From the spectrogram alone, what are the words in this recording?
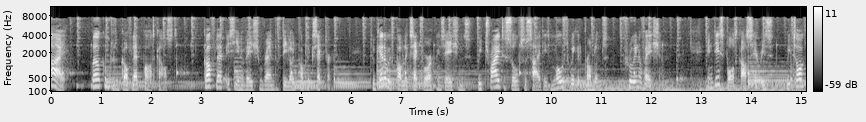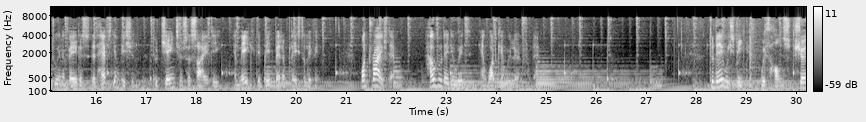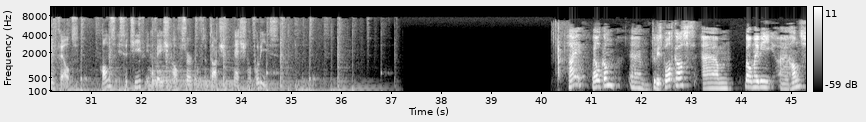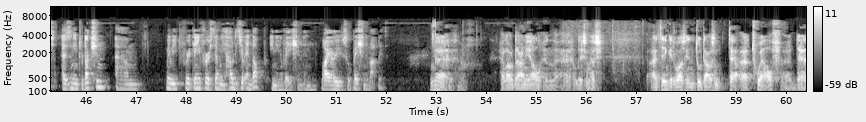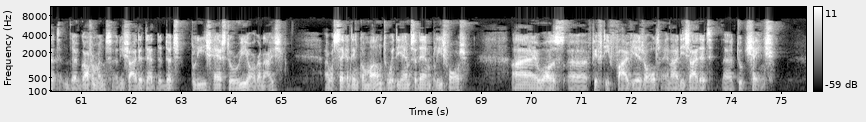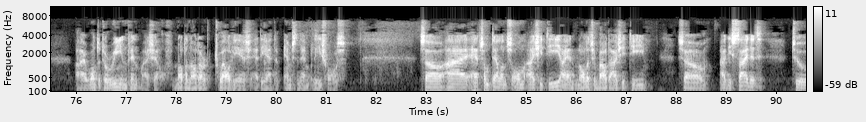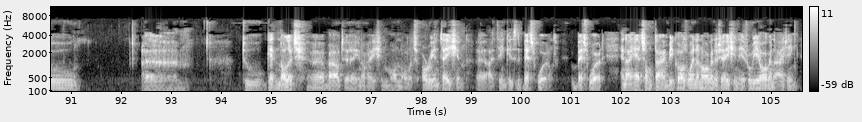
Hi, welcome to the GovLab podcast. GovLab is the innovation brand of Deloitte Public Sector. Together with public sector organizations, we try to solve society's most wicked problems through innovation. In this podcast series, we talk to innovators that have the ambition to change our society and make it a bit better place to live in. What drives them? How do they do it? And what can we learn from them? Today we speak with Hans Schonfeld. Hans is the Chief Innovation Officer of the Dutch National Police. Hi, welcome um, to this podcast. Um, well, maybe uh, Hans, as an introduction, um, maybe for, can you first tell me how did you end up in innovation and why are you so passionate about it? Yeah, hello Daniel and uh, listeners. I think it was in 2012 uh, that the government decided that the Dutch police has to reorganize. I was second in command with the Amsterdam police force. I was uh, 55 years old and I decided uh, to change. I wanted to reinvent myself, not another 12 years at the Amsterdam police force. So I had some talents on ICT. I had knowledge about ICT. So I decided to um, to get knowledge uh, about uh, innovation, more knowledge, orientation. Uh, I think is the best word. Best word. And I had some time because when an organization is reorganizing,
